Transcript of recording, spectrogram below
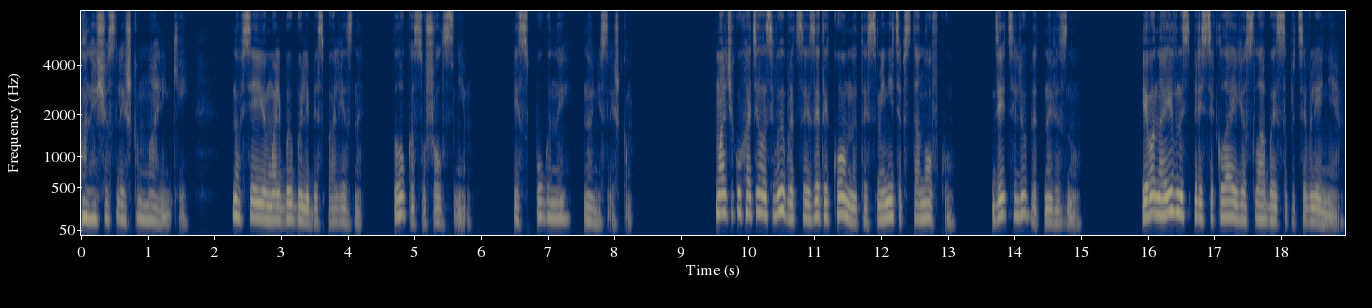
он еще слишком маленький. Но все ее мольбы были бесполезны. Лукас ушел с ним. Испуганный, но не слишком. Мальчику хотелось выбраться из этой комнаты, сменить обстановку. Дети любят новизну. Его наивность пересекла ее слабое сопротивление,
